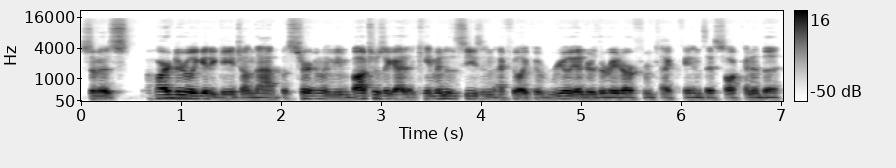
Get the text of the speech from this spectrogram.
So it's hard to really get a gauge on that. But certainly, I mean, Batcho's a guy that came into the season, I feel like, really under the radar from Tech fans. I saw kind of the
